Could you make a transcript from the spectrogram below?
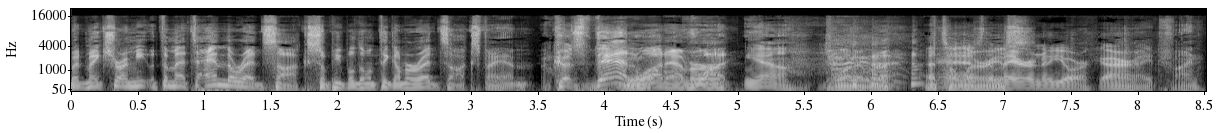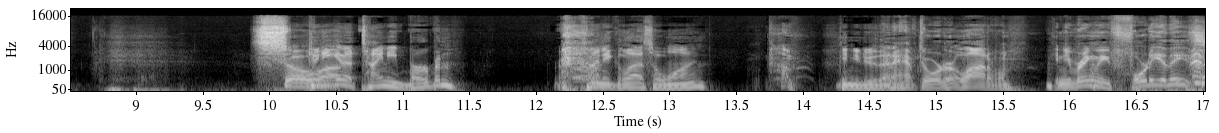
But make sure I meet with the Mets and the Red Sox so people don't think I'm a Red Sox fan. Because then Whatever. What? Yeah. Whatever. That's Yeah, as the hilarious. mayor of New York. All right, fine. So Can you uh, get a tiny bourbon? A tiny glass of wine? Can you do that? And I have to order a lot of them. Can you bring me 40 of these?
